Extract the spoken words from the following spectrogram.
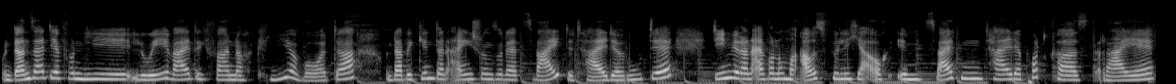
Und dann seid ihr von Louis weitergefahren nach Clearwater und da beginnt dann eigentlich schon so der zweite Teil der Route, den wir dann einfach nochmal ausführlicher auch im zweiten Teil der Podcast-Reihe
